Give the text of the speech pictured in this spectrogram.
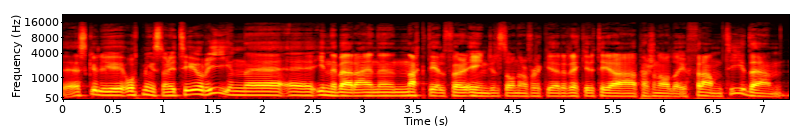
det skulle ju åtminstone i teorin innebära en nackdel för Angels då när de försöker rekrytera personal då i framtiden.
